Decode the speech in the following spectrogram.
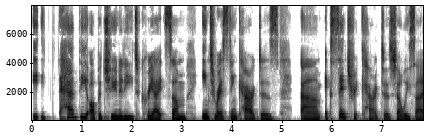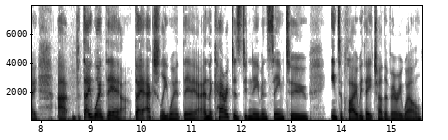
it, it had the opportunity to create some interesting characters. Um, eccentric characters, shall we say, uh, but they weren't there. They actually weren't there, and the characters didn't even seem to interplay with each other very well.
